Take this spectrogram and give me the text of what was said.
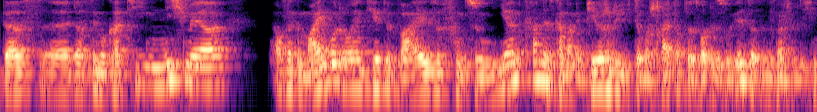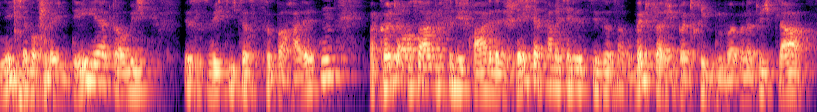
dass, äh, dass Demokratie nicht mehr auf eine gemeinwohlorientierte Weise funktionieren kann. Das kann man empirisch natürlich darüber streiten, ob das heute so ist. Das ist es natürlich nicht. Aber von der Idee her, glaube ich, ist es wichtig, das zu behalten. Man könnte auch sagen, für die Frage der Geschlechterparität ist dieses Argument vielleicht übertrieben, weil wir natürlich klar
